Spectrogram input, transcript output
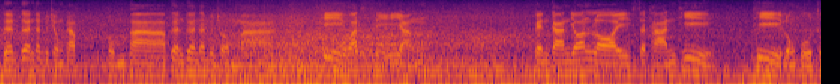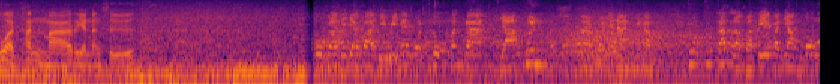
เพื่อนเพื่อนท่านผู้ชมครับ ผมพาเพื่อนเพื่อนท่านผู้ชมมาที่วัดศรีหยังเป็นการย้อนรอยสถานที่ที่หลวงปู่ทวดท่านมาเรียนหนังสือผู้การที่จป้าชีวิตให้พ้นทุกมันก็อยากขึ้นอ่าเพราะนั้นนี่กับทุกทุกทักหลับปฏิปัญญามก็ว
